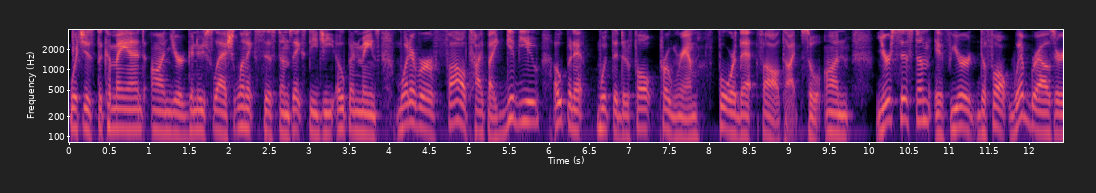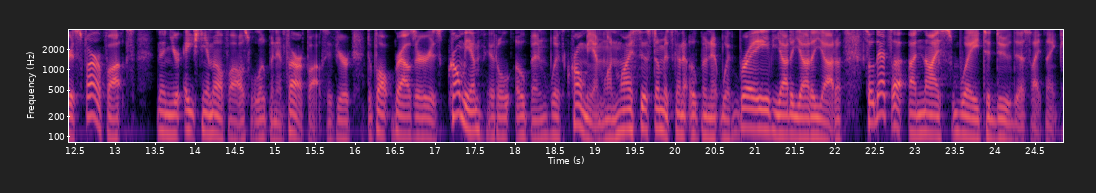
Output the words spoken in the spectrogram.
which is the command on your GNU slash Linux systems. XDG open means whatever file type I give you, open it with the default program for that file type. So on your system, if your default web browser is Firefox, then your HTML files will open in Firefox. If your default browser is Chromium, it'll open with Chromium. On my system, it's going to open it with Brave, yada, yada, yada. So that's a, a nice way to do this, I think.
